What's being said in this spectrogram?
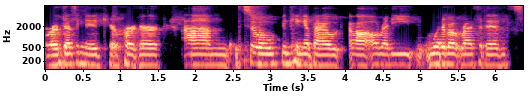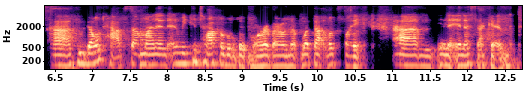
or a designated care partner. Um, so thinking about uh, already, what about residents uh, who don't have someone? And, and we can talk a little bit more about what that looks like um, in, a, in a second.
